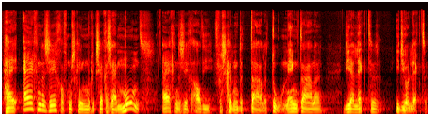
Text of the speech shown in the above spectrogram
Hij eigende zich, of misschien moet ik zeggen zijn mond, eigende zich al die verschillende talen toe. Mengtalen, dialecten, idiolecten.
